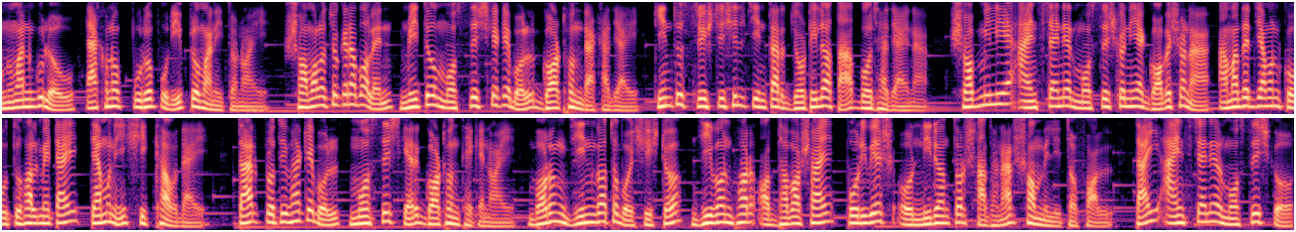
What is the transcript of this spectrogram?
অনুমানগুলোও এখনও পুরোপুরি প্রমাণিত নয়। সমালোচকেরা বলেন, মৃত মস্তিষ্কে কেবল গঠন দেখা যায়, কিন্তু সৃষ্টিশীল চিন্তার জটিলতা বোঝা যায় না। সব মিলিয়ে আইনস্টাইনের মস্তিষ্ক নিয়ে গবেষণা আমাদের যেমন কৌতূহল মেটায়, তেমনি শিক্ষাও দেয়। তার প্রতিভা কেবল মস্তিষ্কের গঠন থেকে নয়, বরং জিনগত বৈশিষ্ট্য, জীবনভর অধ্যাবসায়, পরিবেশ ও নিরন্তর সাধনার সম্মিলিত ফল। তাই আইনস্টাইনের মস্তিষ্ক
